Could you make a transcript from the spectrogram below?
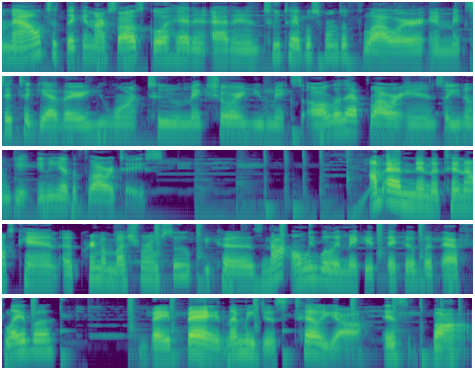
Now to thicken our sauce, go ahead and add in two tablespoons of flour and mix it together. You want to make sure you mix all of that flour in so you don't get any of the flour taste. I'm adding in a 10 ounce can of cream of mushroom soup because not only will it make it thicker, but that flavor, baby, let me just tell y'all, it's bomb.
